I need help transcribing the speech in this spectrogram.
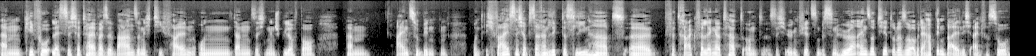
ähm, Grifo lässt sich ja teilweise wahnsinnig tief fallen und dann sich in den Spielaufbau ähm, einzubinden. Und ich weiß nicht, ob es daran liegt, dass Lienhardt äh, Vertrag verlängert hat und sich irgendwie jetzt ein bisschen höher einsortiert oder so, aber der hat den Ball nicht einfach so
